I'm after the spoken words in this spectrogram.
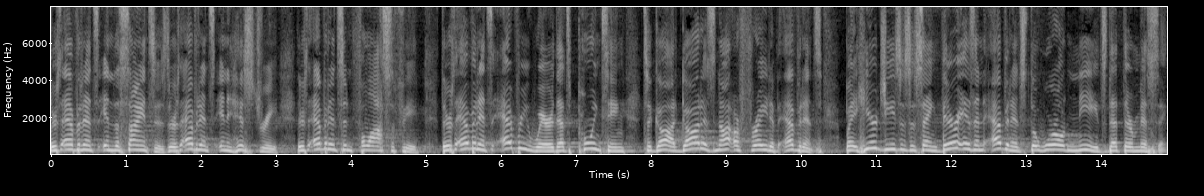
There's evidence in the sciences. There's evidence in history. There's evidence in philosophy. There's evidence everywhere that's pointing to God. God is not afraid of evidence. But here Jesus is saying there is an evidence the world needs that they're missing.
